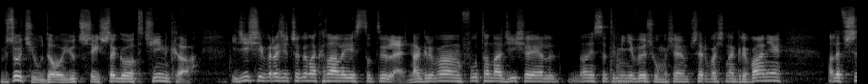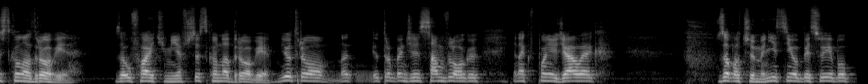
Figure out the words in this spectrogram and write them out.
wrzucił do jutrzejszego odcinka. I dzisiaj w razie czego na kanale jest to tyle. Nagrywałem futa na dzisiaj, ale no niestety mi nie wyszło. Musiałem przerwać nagrywanie, ale wszystko nadrobię. Zaufajcie mi, ja wszystko nadrobię. Jutro, no, jutro będzie sam vlog, jednak w poniedziałek. Zobaczymy, nic nie obiecuję, bo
